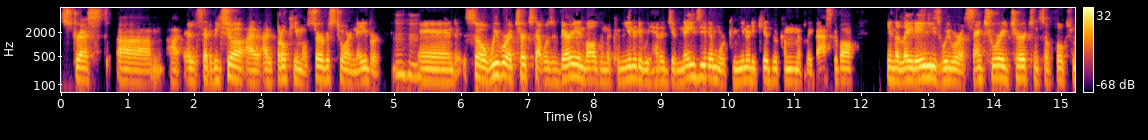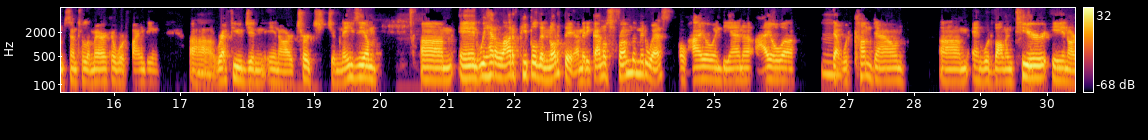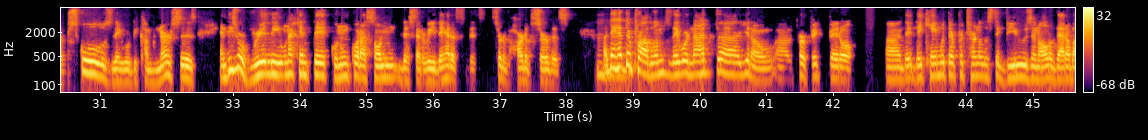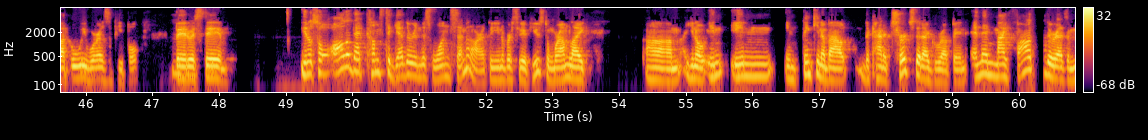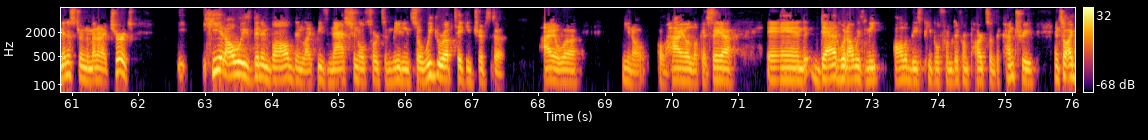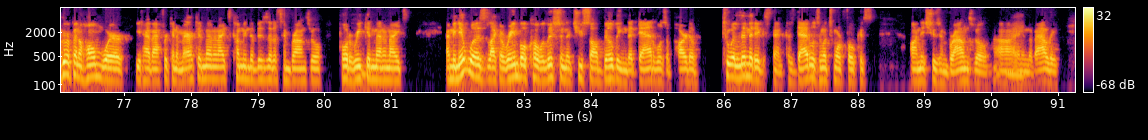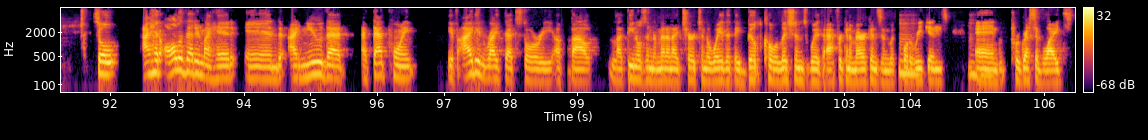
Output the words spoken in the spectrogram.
stressed um, uh, el servicio al, al, prójimo, service to our neighbor. Mm-hmm. And so we were a church that was very involved in the community. We had a gymnasium where community kids would come and play basketball. In the late 80s, we were a sanctuary church. And so folks from Central America were finding uh, mm-hmm. refuge in, in our church gymnasium. Um, and we had a lot of people del norte, Americanos from the Midwest, Ohio, Indiana, Iowa, mm. that would come down um, and would volunteer in our schools. They would become nurses. And these were really una gente con un corazón de servir. They had a this sort of heart of service. Mm-hmm. Uh, they had their problems. They were not, uh, you know, uh, perfect, pero uh, they, they came with their paternalistic views and all of that about who we were as a people. Mm-hmm. Pero este, you know, so all of that comes together in this one seminar at the University of Houston where I'm like, um, you know, in in in thinking about the kind of church that I grew up in, and then my father, as a minister in the Mennonite Church, he had always been involved in like these national sorts of meetings. So we grew up taking trips to Iowa, you know, Ohio, lo que sea, and Dad would always meet all of these people from different parts of the country. And so I grew up in a home where you'd have African American Mennonites coming to visit us in Brownsville, Puerto Rican Mennonites, I mean, it was like a rainbow coalition that you saw building that dad was a part of to a limited extent because dad was much more focused on issues in Brownsville uh, right. and in the valley. So I had all of that in my head, and I knew that at that point, if I didn't write that story about Latinos in the Mennonite Church and the way that they built coalitions with African Americans and with Puerto mm-hmm. Ricans mm-hmm. and progressive whites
